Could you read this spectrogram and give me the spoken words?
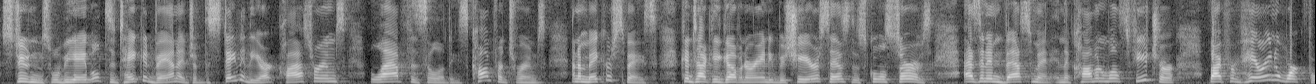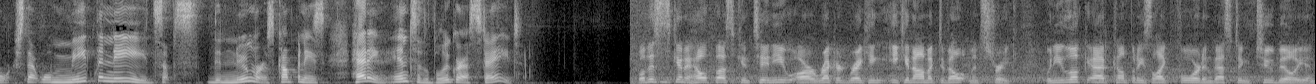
Students will be able to take advantage of the state of the art classrooms, lab facilities, conference rooms, and a makerspace. Kentucky Governor Andy Beshear says the school serves as an investment in the Commonwealth's future by preparing a workforce that will meet the needs of the numerous companies heading into the Bluegrass State. Well, this is going to help us continue our record-breaking economic development streak. When you look at companies like Ford investing 2 billion,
